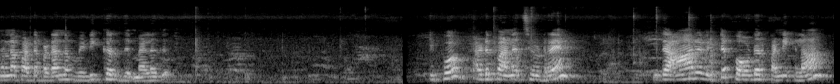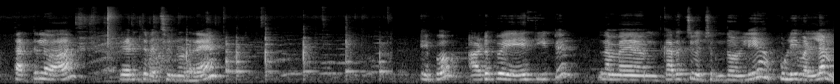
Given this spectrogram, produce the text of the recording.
நல்லா பட்ட படம் வெடிக்கிறது மிளகு. இப்போ அடுப்பு அணைச்சி விடுறேன். இதை ஆற விட்டு பவுடர் பண்ணிக்கலாம். தட்டில் எடுத்து வச்சு விடுறேன் இப்போ அடுப்பை ஏற்றிட்டு நம்ம கரைச்சி வச்சுருந்தோம் இல்லையா? புளி வெள்ளம்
